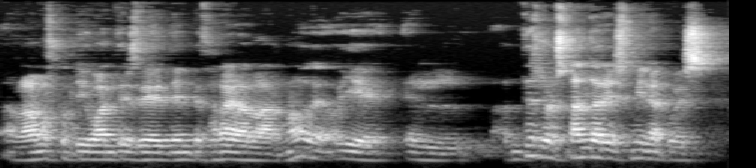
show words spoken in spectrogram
hablábamos contigo antes de, empezar a grabar, ¿no? oye, el, antes los estándares, mira, pues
